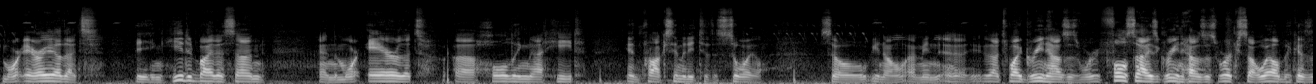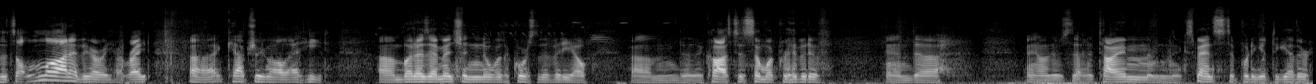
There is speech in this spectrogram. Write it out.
more area that's being heated by the sun and the more air that's uh, holding that heat in proximity to the soil. So, you know, I mean, uh, that's why greenhouses work, full-size greenhouses work so well because it's a lot of area, right? Uh, capturing all that heat. Um, but as I mentioned over the course of the video, um, the, the, cost is somewhat prohibitive and uh, you know there's time and expense to putting it together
